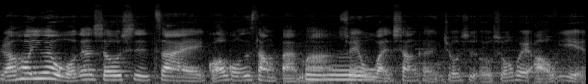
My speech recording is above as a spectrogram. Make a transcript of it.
然后因为我那时候是在广告公司上班嘛，所以我晚上可能就是有时候会熬夜。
